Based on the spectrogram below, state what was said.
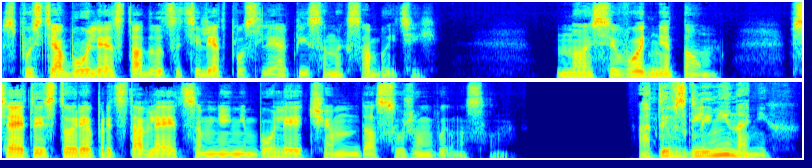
спустя более 120 лет после описанных событий. Но сегодня, Том, вся эта история представляется мне не более чем досужим вымыслом. А ты взгляни на них,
